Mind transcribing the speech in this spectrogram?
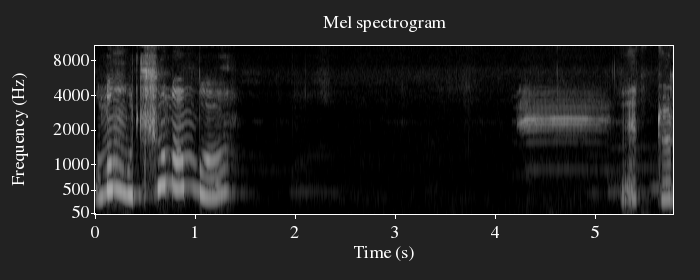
Oğlum uçuyor lan bu. Evet dur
